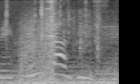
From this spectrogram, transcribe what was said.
Tem quem tá.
